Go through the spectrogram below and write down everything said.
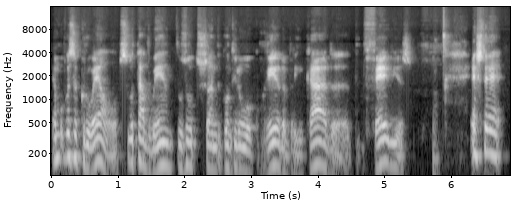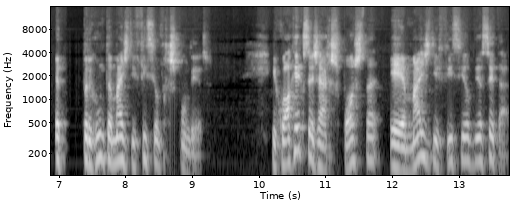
É uma coisa cruel. A pessoa está doente, os outros continuam a correr, a brincar, de férias. Esta é a pergunta mais difícil de responder. E qualquer que seja a resposta, é a mais difícil de aceitar.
